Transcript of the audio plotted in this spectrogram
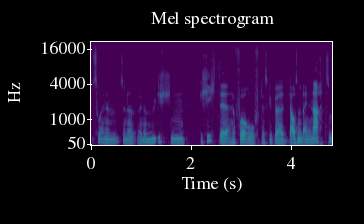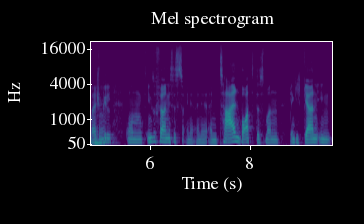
zu, einem, zu einer, einer mythischen Geschichte hervorruft. Es gibt ja Tausend und eine Nacht zum mhm. Beispiel. Mhm. Und insofern ist es eine, eine, ein Zahlenwort, das man, denke ich, gern in,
